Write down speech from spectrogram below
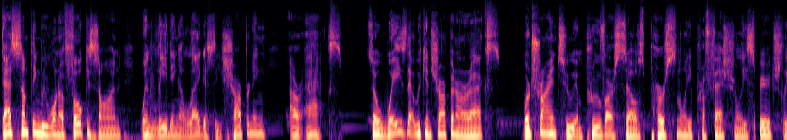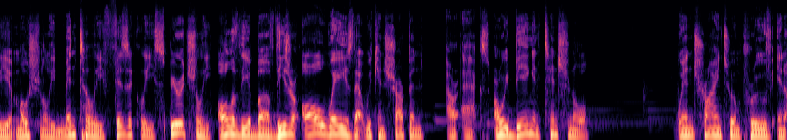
That's something we want to focus on when leading a legacy, sharpening our axe. So, ways that we can sharpen our axe we're trying to improve ourselves personally, professionally, spiritually, emotionally, mentally, physically, spiritually, all of the above. These are all ways that we can sharpen our axe. Are we being intentional when trying to improve in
